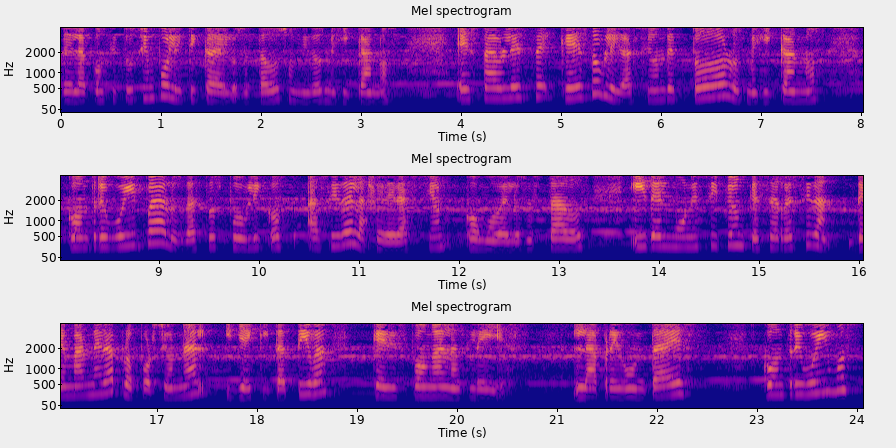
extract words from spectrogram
de la Constitución Política de los Estados Unidos Mexicanos, establece que es obligación de todos los mexicanos contribuir para los gastos públicos, así de la Federación como de los estados y del municipio en que se residan, de manera proporcional y equitativa que dispongan las leyes. La pregunta es, ¿Contribuimos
